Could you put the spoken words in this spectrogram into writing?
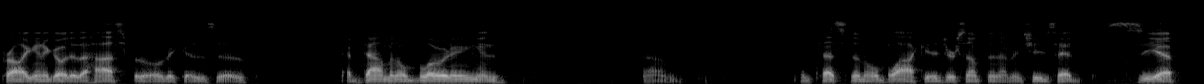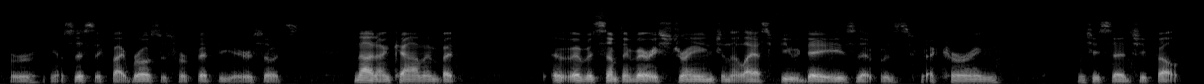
probably going to go to the hospital because of abdominal bloating and um, intestinal blockage or something. I mean, she's had CF or you know cystic fibrosis for 50 years, so it's not uncommon. But it, it was something very strange in the last few days that was occurring. And she said she felt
